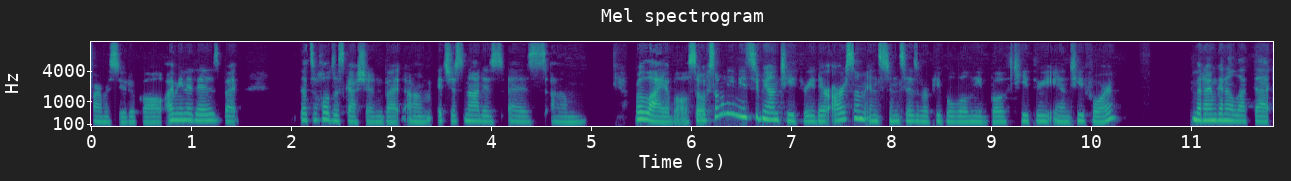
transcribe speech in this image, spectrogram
pharmaceutical. I mean, it is, but that's a whole discussion. But um, it's just not as as um, reliable. So if somebody needs to be on T3, there are some instances where people will need both T3 and T4 but I'm going to let that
